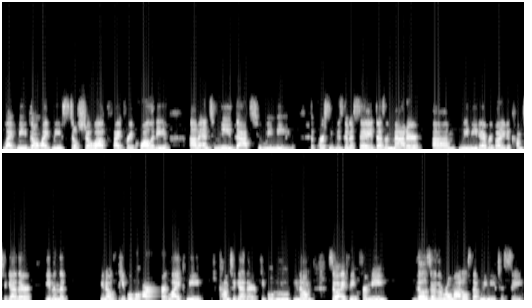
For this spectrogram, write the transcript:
like me, don't like me, still show up, fight for equality. Um, and to me, that's who we need. The person who's going to say it doesn't matter. Um, we need everybody to come together, even the, you know, people who aren't like me come together. People who, you know. So I think for me, those are the role models that we need to see,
